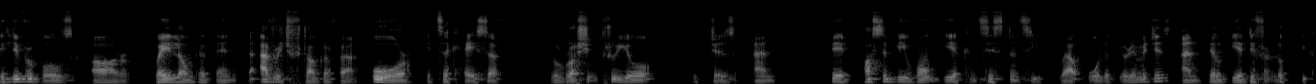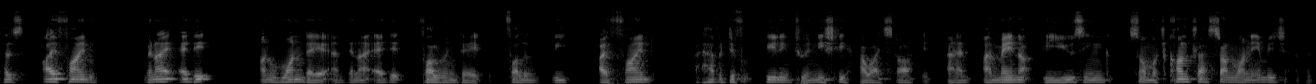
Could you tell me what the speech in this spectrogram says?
deliverables are way longer than the average photographer, or it's a case of you're rushing through your pictures and there possibly won't be a consistency throughout all of your images and there'll be a different look. Because I find when I edit on one day and then I edit following day or the following week, I find I have a different feeling to initially how I started. And I may not be using so much contrast on one image and then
